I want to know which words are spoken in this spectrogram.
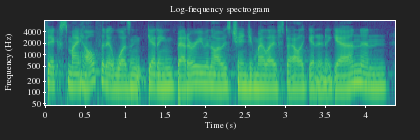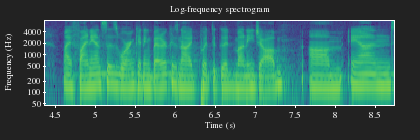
fix my health, and it wasn't getting better, even though I was changing my lifestyle again and again, and my finances weren't getting better because now I'd quit the good money job. Um, and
